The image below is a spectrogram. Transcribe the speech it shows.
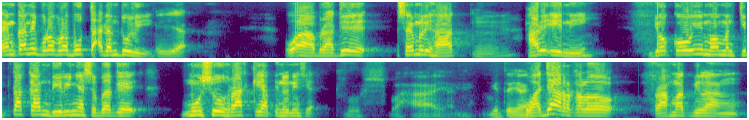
MK ini pura-pura buta dan tuli. Iya. Wah, berarti saya melihat Hmm, hari ini Jokowi mau menciptakan dirinya sebagai musuh rakyat Indonesia. bus, bahaya nih. Gitu ya. Wajar kalau Rahmat bilang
